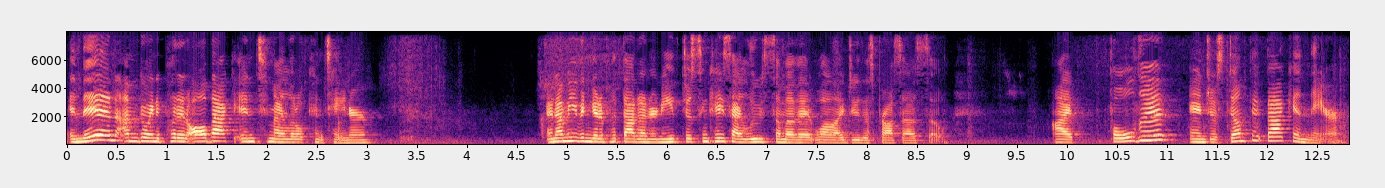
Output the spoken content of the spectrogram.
And then I'm going to put it all back into my little container. And I'm even gonna put that underneath just in case I lose some of it while I do this process. So I fold it and just dump it back in there.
